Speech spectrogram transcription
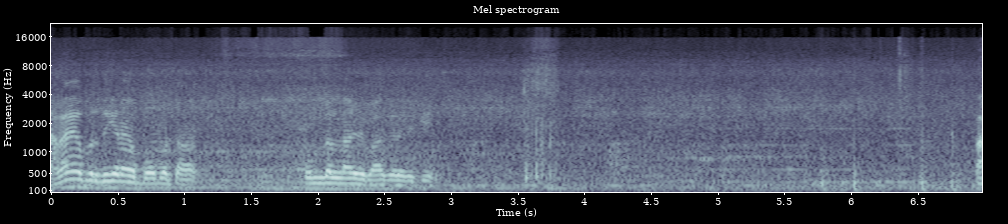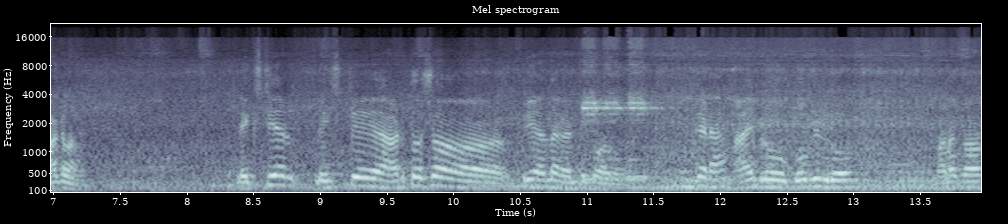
தலையாபுரத்துக்கே நாங்கள் போக மாட்டோம். பொங்கல்லாம் இது பார்க்கறதுக்கு பார்க்கலாம் நெக்ஸ்ட் இயர் நெக்ஸ்ட் அடுத்த வருஷம் ஃப்ரீயாக இருந்தால் கண்டிப்பாக வரும். எங்கடா? ஹாய் ப்ரோ கோபி ப்ரோ வணக்கம்.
